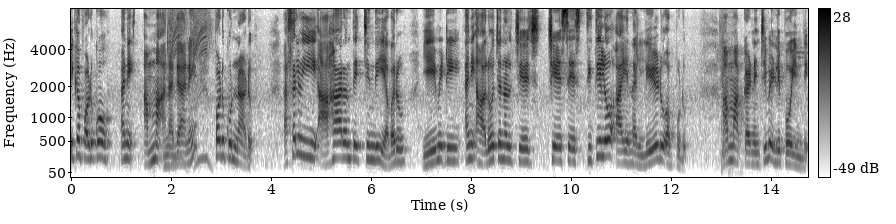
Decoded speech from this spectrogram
ఇక పడుకో అని అమ్మ అనగానే పడుకున్నాడు. అసలు ఈ ఆహారం తెచ్చింది ఎవరు? ఏమిటి? అని ఆలోచనలు చే చేసే స్థితిలో ఆయన లేడు అప్పుడు. అమ్మ అక్కడి నుంచి వెళ్ళిపోయింది.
